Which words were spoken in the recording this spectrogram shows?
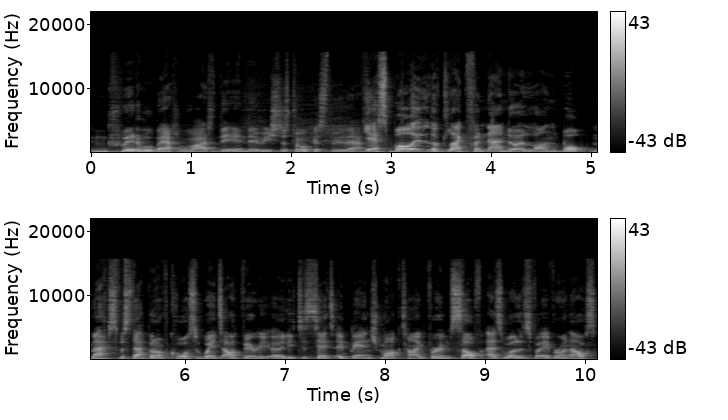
incredible battle right at the end there. Reece, just talk us through that. Yes, well, it looked like Fernando Alonso, well, Max Verstappen, of course, went out very early to set a benchmark time for himself as well as for everyone else.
